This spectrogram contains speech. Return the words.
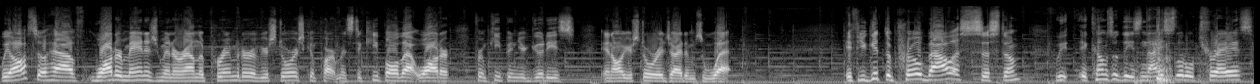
We also have water management around the perimeter of your storage compartments to keep all that water from keeping your goodies and all your storage items wet. If you get the Pro Ballast system, we, it comes with these nice little trays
